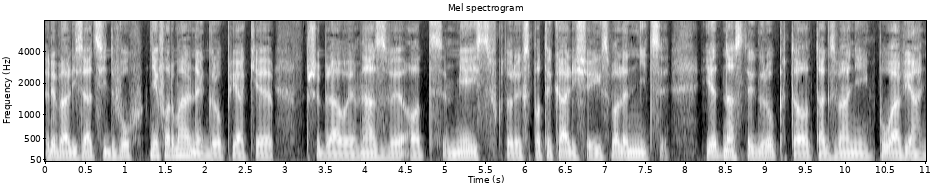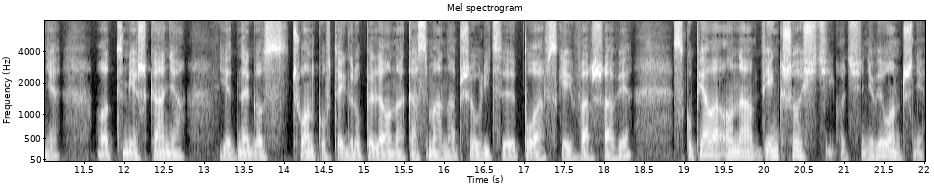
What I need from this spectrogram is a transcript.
rywalizacji dwóch nieformalnych grup, jakie przybrały nazwy od miejsc, w których spotykali się ich zwolennicy. Jedna z tych grup to tak zwani Puławianie od mieszkania jednego z członków tej grupy, Leona Kasmana, przy ulicy Puławskiej w Warszawie. Skupiała ona większości, choć nie wyłącznie,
